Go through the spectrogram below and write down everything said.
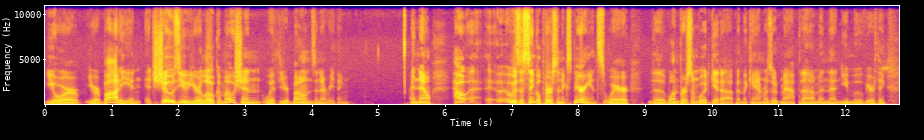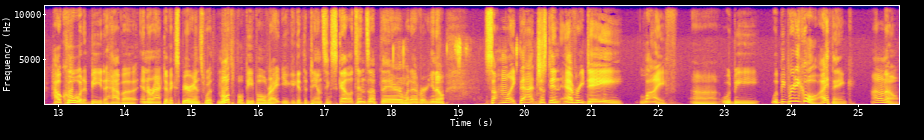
your your body and it shows you your locomotion with your bones and everything. And now, how uh, it was a single person experience where the one person would get up and the cameras would map them, and then you move your thing. How cool would it be to have a interactive experience with multiple people? Right? You could get the dancing skeletons up there, whatever you know, something like that. Just in everyday life uh, would be would be pretty cool. I think. I don't know.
